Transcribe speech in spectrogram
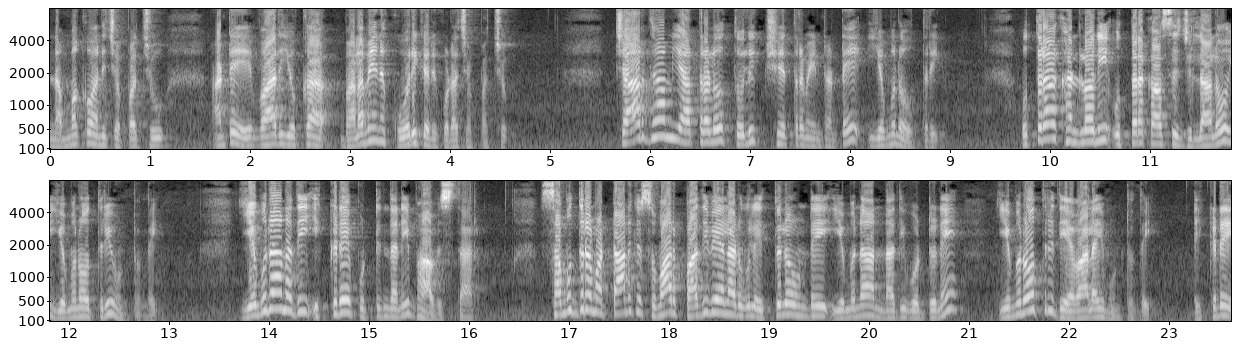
నమ్మకం అని చెప్పచ్చు. అంటే వారి యొక్క బలమైన కోరికని కూడా చెప్పచ్చు. చార్ధామ్ యాత్రలో తొలి క్షేత్రం ఏంటంటే యమునోత్రి. ఉత్తరాఖండ్లోని ఉత్తరకాశీ జిల్లాలో యమునోత్రి ఉంటుంది. యమునా నది ఇక్కడే పుట్టిందని భావిస్తారు. సముద్ర మట్టానికి సుమారు పదివేల అడుగుల ఎత్తులో ఉండే యమునా నది ఒడ్డునే యమునోత్రి దేవాలయం ఉంటుంది. ఇక్కడే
